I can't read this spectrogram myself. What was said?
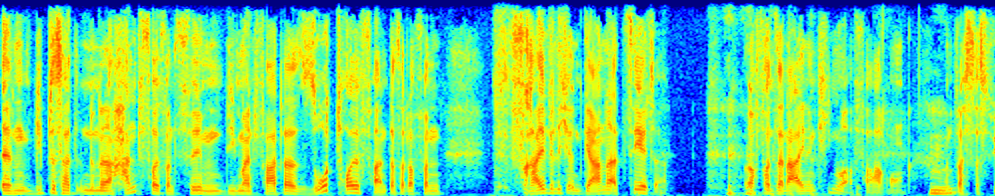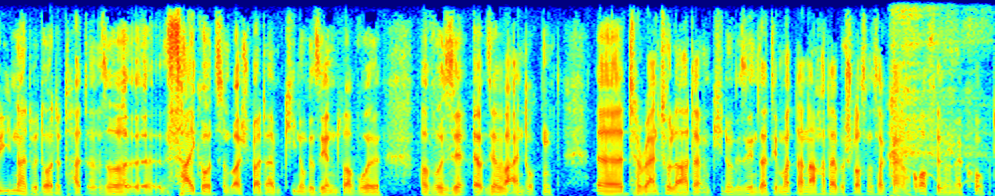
ähm, gibt es halt nur eine Handvoll von Filmen, die mein Vater so toll fand, dass er davon freiwillig und gerne erzählte. auch von seiner eigenen Kinoerfahrung mhm. und was das für ihn halt bedeutet hat. Also äh, Psycho zum Beispiel hat er im Kino gesehen und war wohl, war wohl sehr, sehr beeindruckend. Äh, Tarantula hat er im Kino gesehen, seitdem hat, danach hat er beschlossen, dass er keine Horrorfilme mehr guckt.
